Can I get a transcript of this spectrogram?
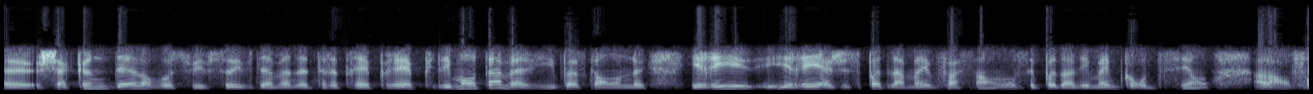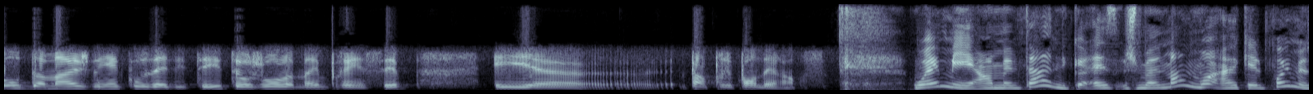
euh, chacune d'elles, on va suivre ça évidemment de très très près. Puis les montants varient parce qu'on ils, ré, réagissent pas de la même façon, c'est pas dans les mêmes conditions. Alors, faute dommage, lien de causalité, toujours le même principe et euh, par prépondérance. Oui, mais en même temps, Nicole, je me demande, moi, à quel point M.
